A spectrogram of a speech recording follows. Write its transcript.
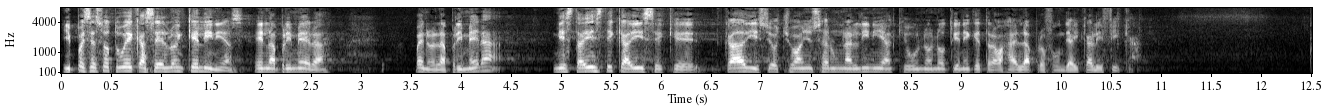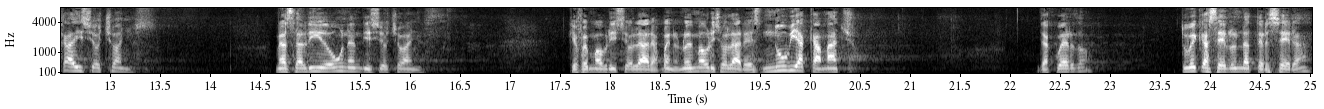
Y pues eso tuve que hacerlo en qué líneas? En la primera, bueno, en la primera, mi estadística dice que cada 18 años era una línea que uno no tiene que trabajar en la profundidad y califica. Cada 18 años. Me ha salido una en 18 años, que fue Mauricio Lara. Bueno, no es Mauricio Lara, es Nubia Camacho. ¿De acuerdo? Tuve que hacerlo en la tercera.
